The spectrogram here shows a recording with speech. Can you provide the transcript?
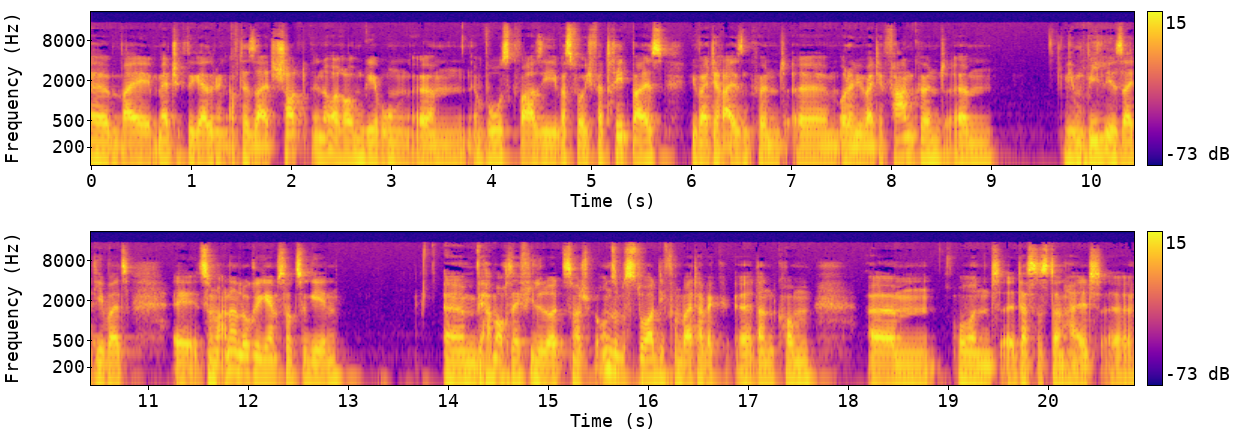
äh, bei Magic the Gathering auf der Seite. Schaut in eurer Umgebung, ähm, wo es quasi, was für euch vertretbar ist, wie weit ihr reisen könnt ähm, oder wie weit ihr fahren könnt, ähm, wie mobil ihr seid jeweils, äh, zu einem anderen Local Game Store zu gehen. Ähm, wir haben auch sehr viele Leute zum Beispiel bei unserem Store, die von weiter weg äh, dann kommen. Ähm, und äh, das ist dann halt, äh,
